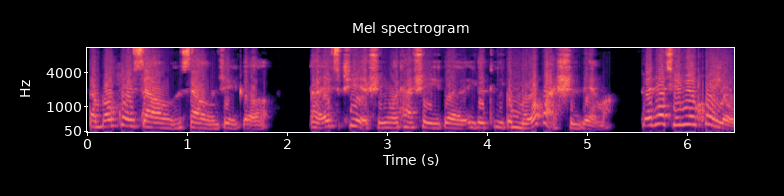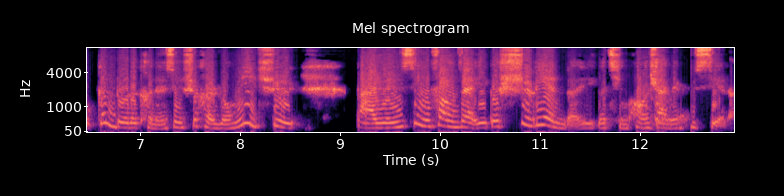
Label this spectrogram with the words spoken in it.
那包括像像这个呃 HP 也是，因为它是一个一个一个魔法世界嘛，所以它其实会有更多的可能性，是很容易去把人性放在一个试炼的一个情况下面去写的。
